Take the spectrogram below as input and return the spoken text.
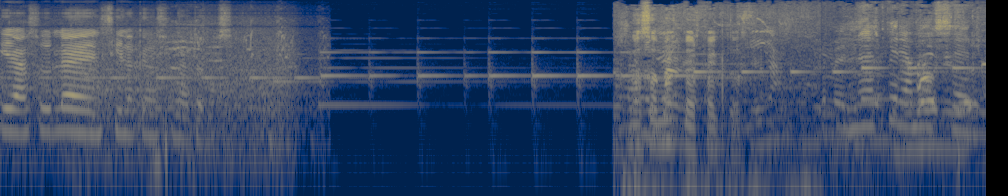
y el azul el cielo que nos une a todos. No somos perfectos, No esperamos serlo.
